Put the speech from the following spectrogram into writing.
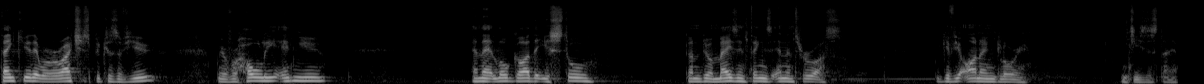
Thank you that we're righteous because of you. We're holy in you. And that, Lord God, that you're still going to do amazing things in and through us. We give you honor and glory. In Jesus' name.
